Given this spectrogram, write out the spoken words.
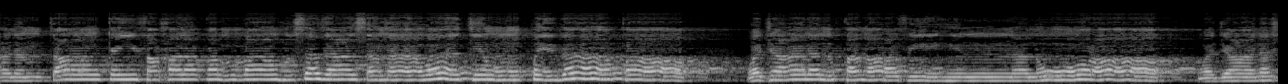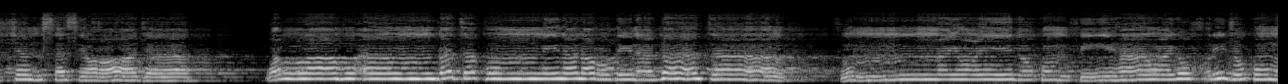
ألم تروا كيف خلق الله سبع سماوات طباقا وجعل القمر فيهن نورا وجعل الشمس سراجا والله أنبتكم من الأرض نباتا ثم يعيدكم فيها ويخرجكم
